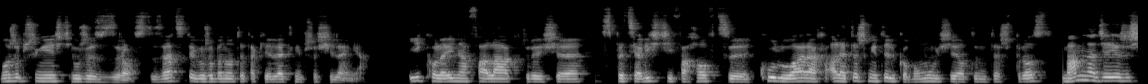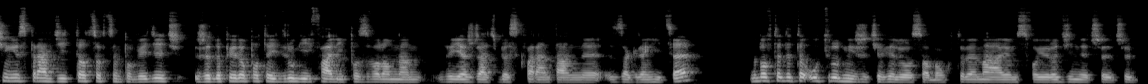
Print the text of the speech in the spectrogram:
może przynieść duży wzrost z racji tego, że będą te takie letnie przesilenia. I kolejna fala, której się specjaliści, fachowcy kuluarach, ale też nie tylko, bo mówi się o tym też wprost. Mam nadzieję, że się nie sprawdzi to, co chcę powiedzieć, że dopiero po tej drugiej fali pozwolą nam wyjeżdżać bez kwarantanny za granicę no bo wtedy to utrudni życie wielu osobom, które mają swoje rodziny czy, czy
